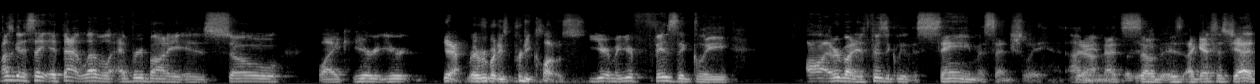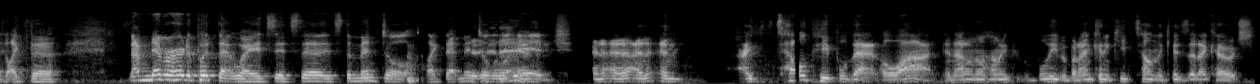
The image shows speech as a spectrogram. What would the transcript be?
i was gonna say at that level everybody is so like you're you're yeah everybody's pretty close you're i mean you're physically all everybody is physically the same essentially. I yeah, mean, that's so. Is I guess it's yeah, like the. I've never heard it put that way. It's it's the it's the mental like that mental it, little it edge. And, and and I tell people that a lot, and I don't know how many people believe it, but I'm going to keep telling the kids that I coach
